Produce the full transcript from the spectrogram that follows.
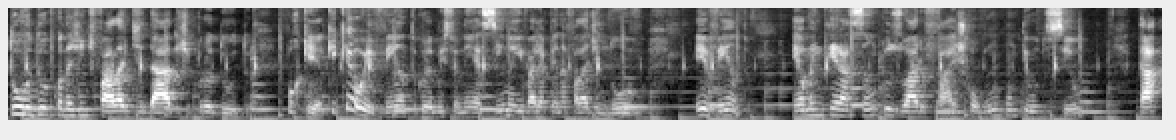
tudo quando a gente fala de dados de produto. Por quê? O que é o evento que eu mencionei acima e vale a pena falar de novo? Evento é uma interação que o usuário faz com algum conteúdo seu, tá?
